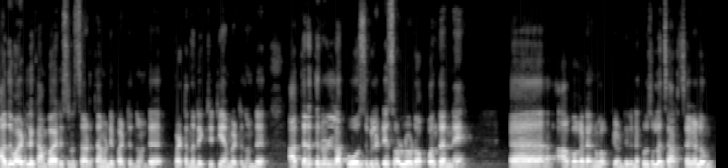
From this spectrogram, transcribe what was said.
അതുമായിട്ടുള്ള കമ്പാരിസൺസ് നടത്താൻ വേണ്ടി പറ്റുന്നുണ്ട് പെട്ടെന്ന് ഡിക്റ്റേറ്റ് ചെയ്യാൻ പറ്റുന്നുണ്ട്. അത്തരത്തിലുള്ള പോസിബിലിറ്റീസ് ഉള്ളതോടൊപ്പം തന്നെ അപകടങ്ങളൊക്കെ ഉണ്ട്. ഇതിനെക്കുറിച്ചുള്ള ചർച്ചകളും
